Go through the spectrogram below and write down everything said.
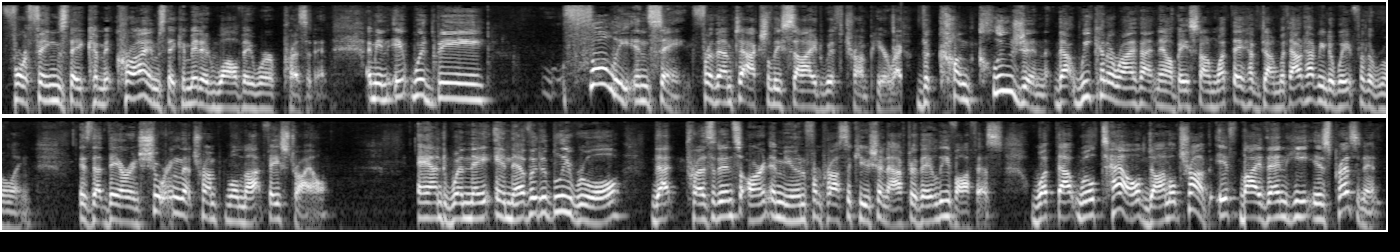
for things they commit, crimes they committed while they were president. I mean, it would be fully insane for them to actually side with Trump here, right? The conclusion that we can arrive at now based on what they have done without having to wait for the ruling is that they are ensuring that Trump will not face trial and when they inevitably rule that presidents aren't immune from prosecution after they leave office, what that will tell Donald Trump, if by then he is president,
